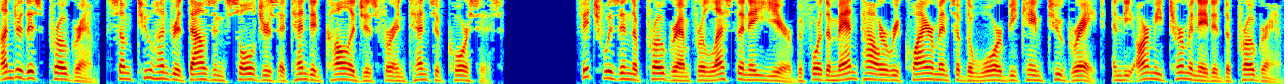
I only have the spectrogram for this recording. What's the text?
Under this program, some 200,000 soldiers attended colleges for intensive courses. Fitch was in the program for less than a year before the manpower requirements of the war became too great, and the Army terminated the program.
